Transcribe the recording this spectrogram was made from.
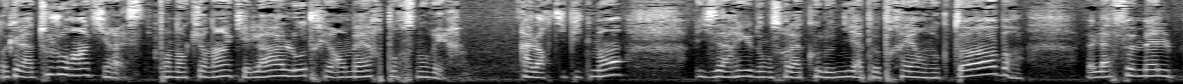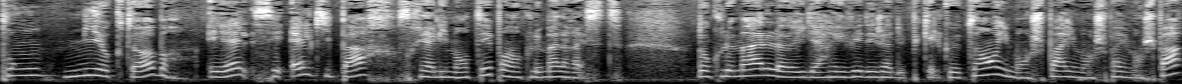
Donc il y en a toujours un qui reste. Pendant qu'il y en a un qui est là, l'autre est en mer pour se nourrir. Alors typiquement, ils arrivent donc sur la colonie à peu près en octobre. La femelle pond mi-octobre et elle, c'est elle qui part se réalimenter pendant que le mâle reste. Donc le mâle, euh, il est arrivé déjà depuis quelques temps, il mange pas, il mange pas, il mange pas.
